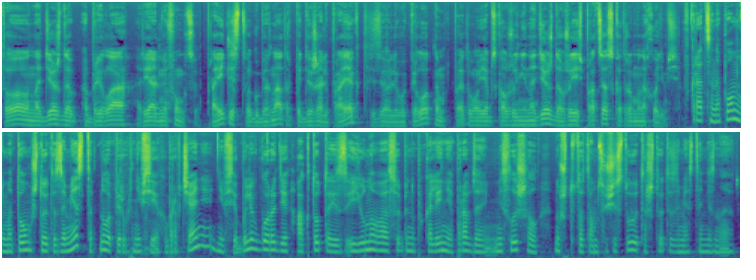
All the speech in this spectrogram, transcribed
то надежда обрела реальную функцию. Правительство, губернатор поддержали проект, сделали его пилотным, поэтому я бы сказал, уже не надежда, а уже есть процесс, в котором мы находимся. Вкратце напомним о том, что это за место. Ну, во-первых, не все хабаровчане, не все были в городе, а кто-то из юного особенно поколения, правда, не слышал, ну, что-то там существует, а что это за место, не знают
